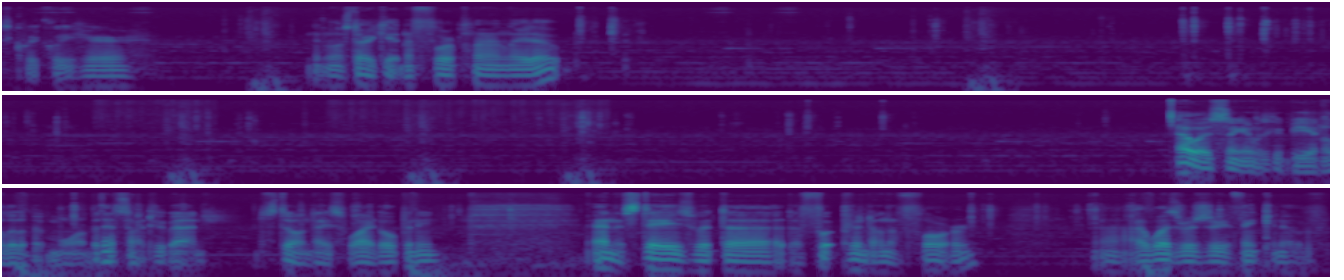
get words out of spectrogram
Just quickly here. Then we'll start getting a floor plan laid out. I was thinking it was going to be in a little bit more, but that's not too bad. Still a nice wide opening. And it stays with the, the footprint on the floor. Uh, I was originally thinking of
